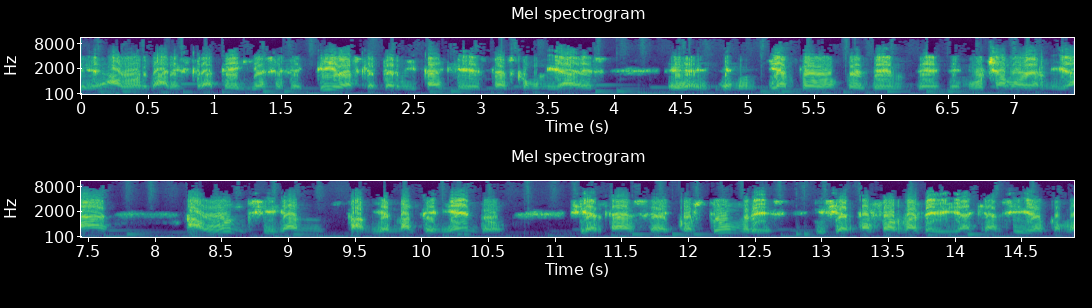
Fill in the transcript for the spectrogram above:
eh, abordar estrategias efectivas que permitan que estas comunidades eh, en un tiempo pues, de, mucha modernidad aún sigan también manteniendo ciertas eh, costumbres y ciertas formas de vida que han sido como,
